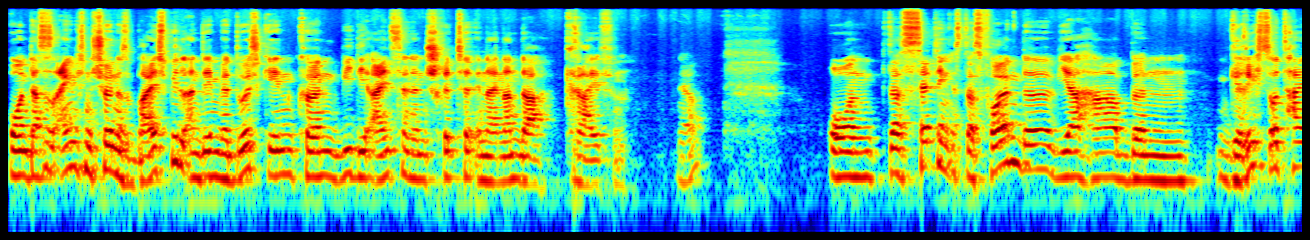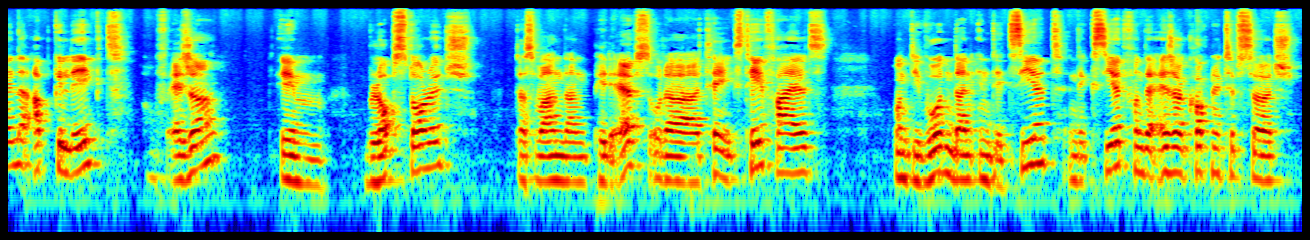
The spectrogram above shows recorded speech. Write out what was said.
Und das ist eigentlich ein schönes Beispiel, an dem wir durchgehen können, wie die einzelnen Schritte ineinander greifen. Ja. Und das Setting ist das folgende. Wir haben Gerichtsurteile abgelegt auf Azure im Blob Storage. Das waren dann PDFs oder TXT-Files und die wurden dann indexiert, indexiert von der Azure Cognitive Search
